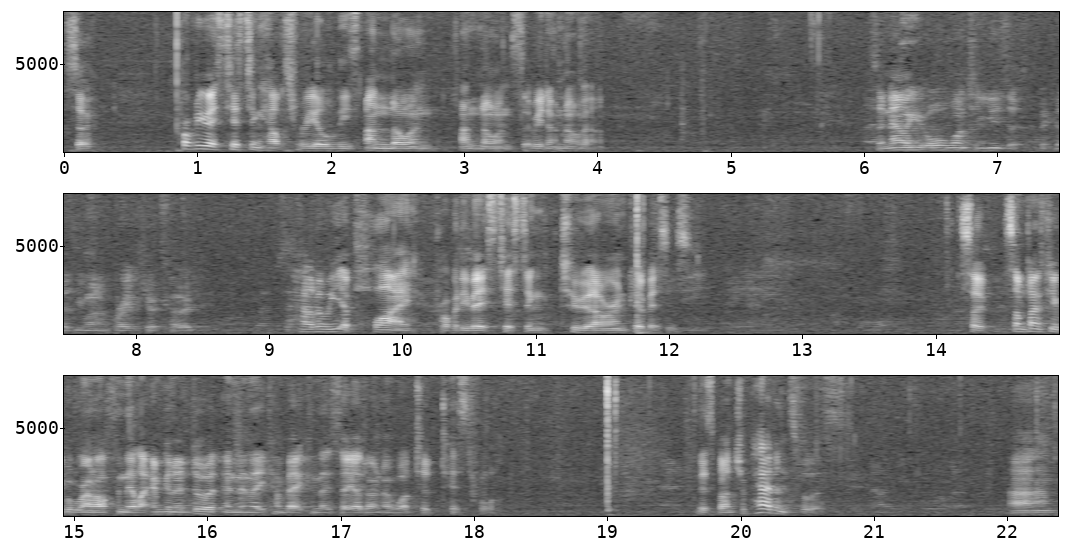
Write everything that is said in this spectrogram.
So property-based testing helps reveal these unknown unknowns that we don't know about. So now you all want to use it because you want to break your code. So how do we apply property-based testing to our own code bases? So sometimes people run off and they're like, I'm going to do it, and then they come back and they say, I don't know what to test for. There's a bunch of patterns for this. Um,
